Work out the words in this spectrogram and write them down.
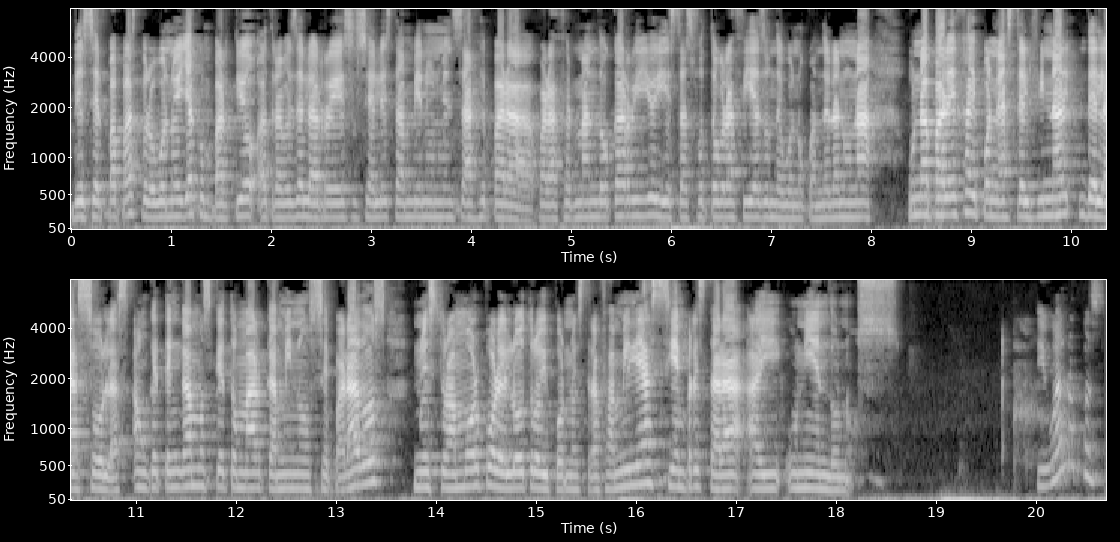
de, ser papás, pero bueno, ella compartió a través de las redes sociales también un mensaje para, para Fernando Carrillo y estas fotografías donde, bueno, cuando eran una, una pareja y pone hasta el final de las olas, aunque tengamos que tomar caminos separados, nuestro amor por el otro y por nuestra familia siempre estará ahí uniéndonos. Y bueno, pues,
